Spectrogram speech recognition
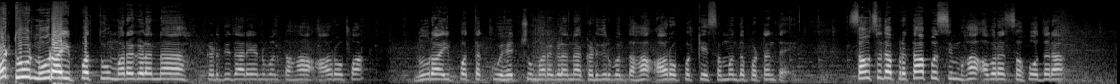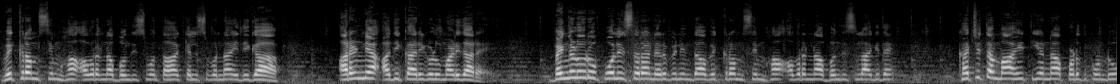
ಒಟ್ಟು ನೂರ ಇಪ್ಪತ್ತು ಮರಗಳನ್ನು ಕಡಿದಿದ್ದಾರೆ ಎನ್ನುವಂತಹ ಆರೋಪ. ನೂರ ಇಪ್ಪತ್ತಕ್ಕೂ ಹೆಚ್ಚು ಮರಗಳನ್ನು ಕಡಿದಿರುವಂತಹ ಆರೋಪಕ್ಕೆ ಸಂಬಂಧಪಟ್ಟಂತೆ ಸಂಸದ ಪ್ರತಾಪ ಸಿಂಹ ಅವರ ಸಹೋದರ ವಿಕ್ರಮ್ ಸಿಂಹ ಅವರನ್ನು ಬಂಧಿಸುವಂತಹ ಕೆಲಸವನ್ನು ಇದೀಗ ಅರಣ್ಯ ಅಧಿಕಾರಿಗಳು ಮಾಡಿದ್ದಾರೆ. ಬೆಂಗಳೂರು ಪೊಲೀಸರ ನೆರವಿನಿಂದ ವಿಕ್ರಮ್ ಸಿಂಹ ಅವರನ್ನು ಬಂಧಿಸಲಾಗಿದೆ. ಖಚಿತ ಮಾಹಿತಿಯನ್ನ ಪಡೆದುಕೊಂಡು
